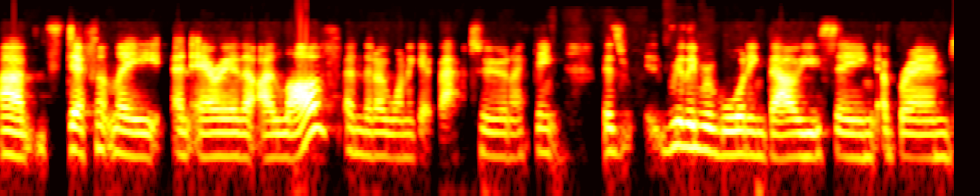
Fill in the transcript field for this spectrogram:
um, it's definitely an area that i love and that i want to get back to and i think there's really rewarding value seeing a brand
